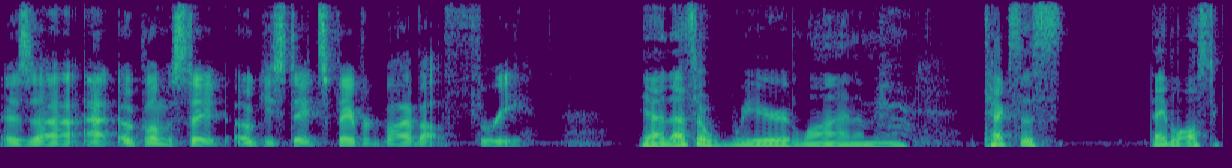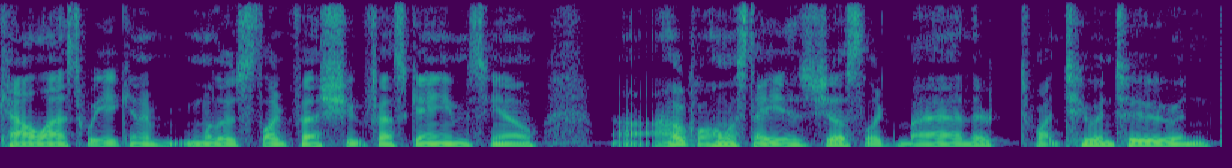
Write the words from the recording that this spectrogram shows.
is uh, at Oklahoma State. Okie State's favored by about three. Yeah, that's a weird line. I mean, Texas, they lost to Cal last week in one of those slugfest, shoot fest games. You know, uh, Oklahoma State is just like bad. They're what two and two, and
